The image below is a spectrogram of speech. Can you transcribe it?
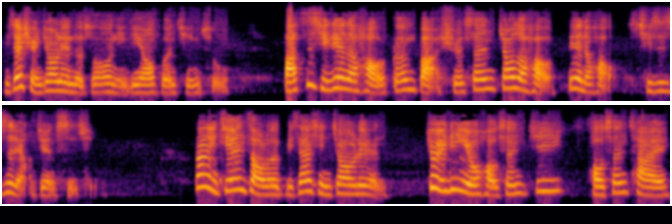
你在选教练的时候，你一定要分清楚，把自己练得好，跟把学生教得好、练得好，其实是两件事情。那你今天找了比赛型教练，就一定有好成绩？好身材，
